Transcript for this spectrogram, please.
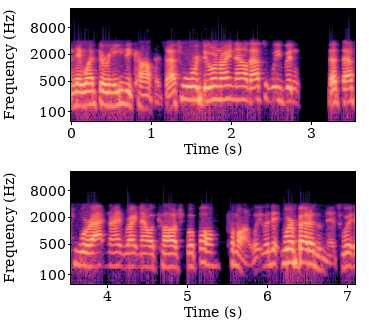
and they went through an easy conference. That's what we're doing right now. That's what we've been. That, that's where we're at night right now with college football. Come on, we, we're better than this. We,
